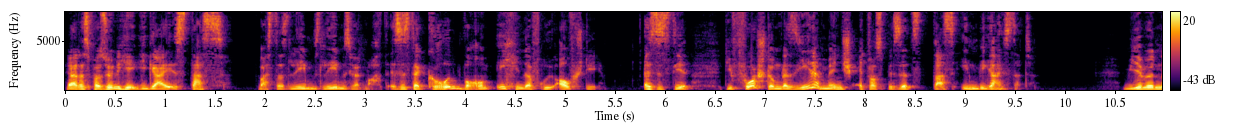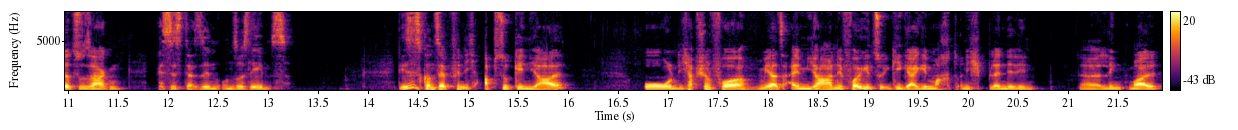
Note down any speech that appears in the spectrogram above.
Ja, das persönliche Ikigai ist das, was das Leben lebenswert macht. Es ist der Grund, warum ich in der Früh aufstehe. Es ist die, die Vorstellung, dass jeder Mensch etwas besitzt, das ihn begeistert. Wir würden dazu sagen, es ist der Sinn unseres Lebens. Dieses Konzept finde ich absolut genial und ich habe schon vor mehr als einem Jahr eine Folge zu Ikigai gemacht und ich blende den äh, Link mal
